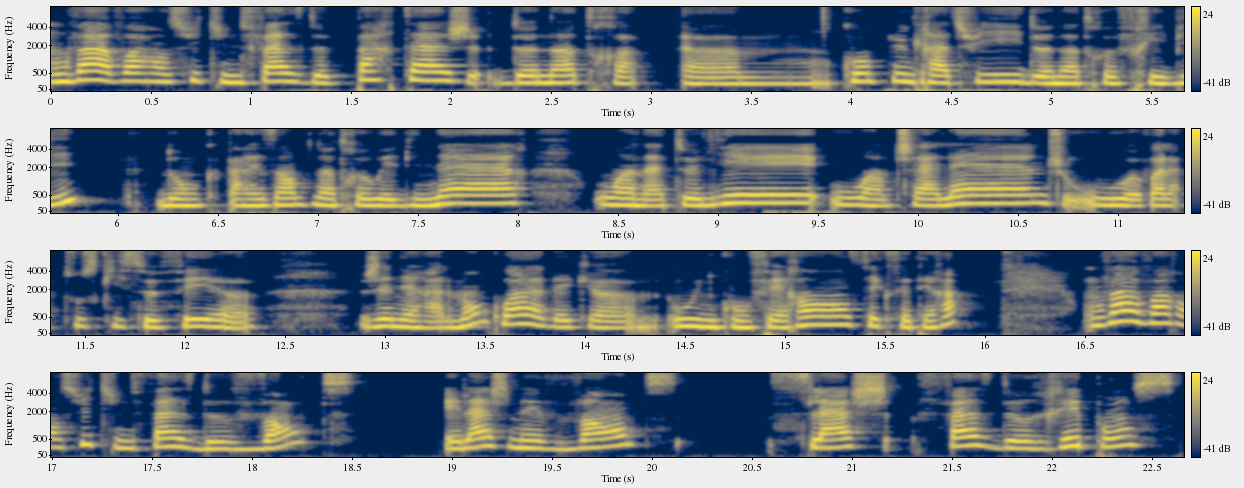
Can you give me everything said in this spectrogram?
On va avoir ensuite une phase de partage de notre euh, contenu gratuit, de notre freebie. Donc par exemple notre webinaire ou un atelier ou un challenge ou euh, voilà tout ce qui se fait généralement quoi avec ou une conférence etc. On va avoir ensuite une phase de vente et là je mets vente slash phase de réponse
